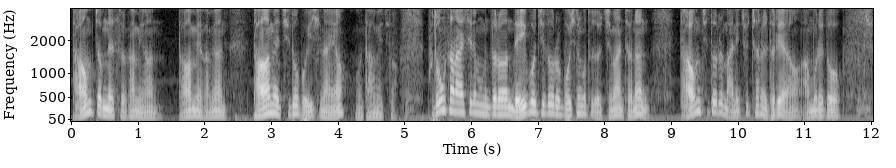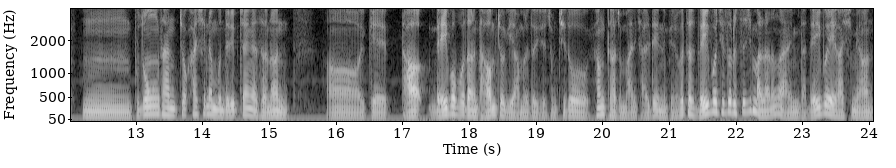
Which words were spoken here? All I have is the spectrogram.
다음 점 net을 가면 다음에 가면 다음에 지도 보이시나요? 어, 다음에 지도. 부동산 하시는 분들은 네이버 지도를 보시는 것도 좋지만 저는 다음 지도를 많이 추천을 드려요. 아무래도 음, 부동산 쪽 하시는 분들 입장에서는 어 이렇게 다 네이버보다는 다음 쪽이 아무래도 이제 좀 지도 형태가 좀 많이 잘 되어 있는 편이에요. 그렇다고 네이버 지도를 쓰지 말라는 건 아닙니다. 네이버에 가시면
